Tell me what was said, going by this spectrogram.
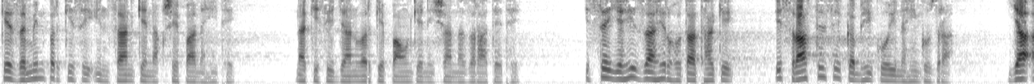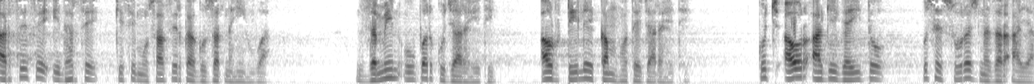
کہ زمین پر کسی انسان کے نقشے پا نہیں تھے، نہ کسی جانور کے پاؤں کے نشان نظر آتے تھے۔ اس سے یہی ظاہر ہوتا تھا کہ اس راستے سے کبھی کوئی نہیں گزرا، یا عرصے سے ادھر سے کسی مسافر کا گزر نہیں ہوا۔ زمین اوپر کو جا رہی تھی اور ٹیلے کم ہوتے جا رہے تھے۔ کچھ اور آگے گئی تو اسے سورج نظر آیا،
